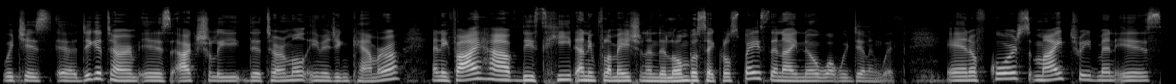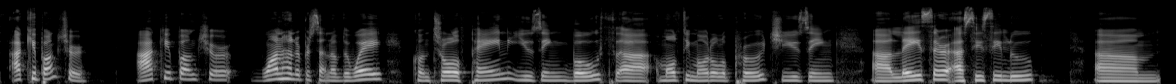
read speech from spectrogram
which is uh, Digatherm is actually the thermal imaging camera. And if I have this heat and inflammation in the lumbosacral space, then I know what we're dealing with. And of course, my treatment is acupuncture. Acupuncture 100% of the way, control of pain using both uh, multimodal approach, using uh, laser, assisi loop, um,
